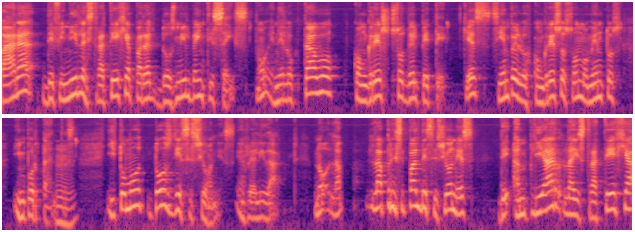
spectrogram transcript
para definir la estrategia para el 2026, ¿no? en el octavo Congreso del PT, que es siempre los congresos son momentos importantes. Y tomó dos decisiones en realidad. No, la, la principal decisión es de ampliar la estrategia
